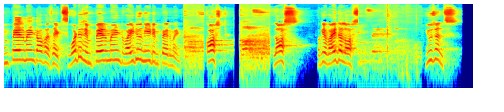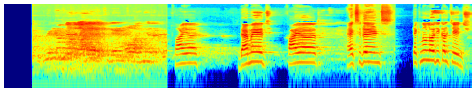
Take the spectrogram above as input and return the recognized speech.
Impairment of assets. What is impairment? Why do you need impairment? Cost. Loss. loss. Okay, why the loss? Usance. Fire, damage, fire, accidents, technological change,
